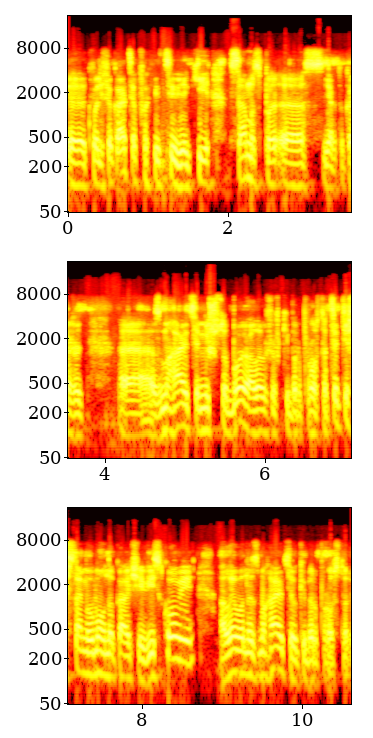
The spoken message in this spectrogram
е, кваліфікація фахівців, які саме е, як то кажуть, е, змагаються між собою, але вже в кіберпросторі. Це ті ж самі, умовно кажучи, військові, але вони змагаються у кіберпросторі.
